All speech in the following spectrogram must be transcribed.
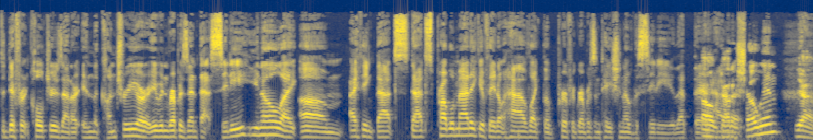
the different cultures that are in the country or even represent that city you know like um i think that's that's problematic if they don't have like the perfect representation of the city that they're oh, having a show in. Yeah.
